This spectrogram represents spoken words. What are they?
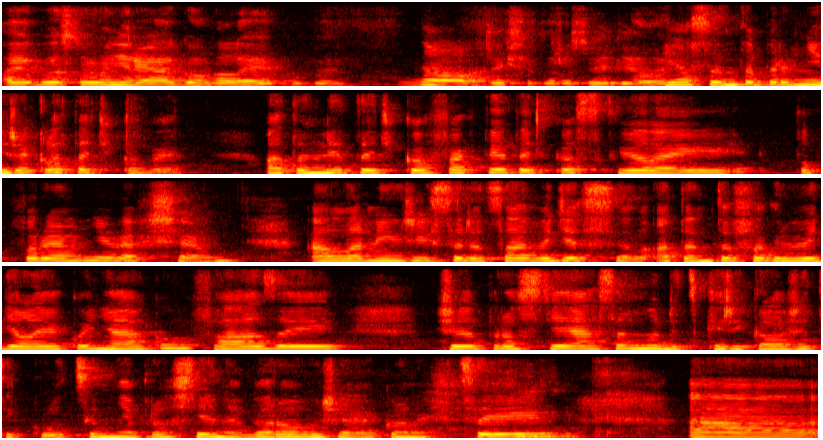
A jak vlastně oni reagovali, jakoby, No, když se to dozvěděli? já jsem to první řekla teďkovi. A ten je teďko, fakt je teďko skvělej, podporuje mě ve všem. Ale nejdřív se docela vyděsil. A ten to fakt viděl jako nějakou fázi, že prostě já jsem mu vždycky říkala, že ty kluci mě prostě neberou, že jako nechci. A,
